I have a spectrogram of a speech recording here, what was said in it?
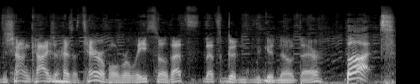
DeShone Kizer has a terrible release, so that's that's a good good note there. But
